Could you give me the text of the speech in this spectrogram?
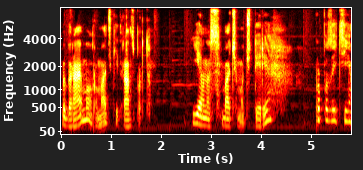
вибираємо громадський транспорт. Є у нас, бачимо, 4 пропозиції.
